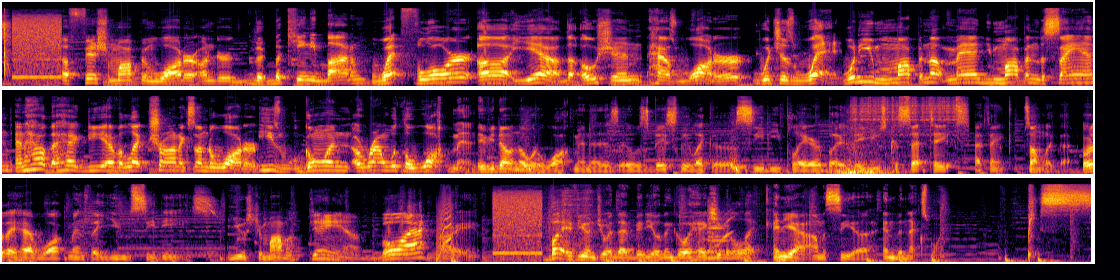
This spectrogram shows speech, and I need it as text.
A fish mopping water under the Bikini bottom. Wet floor? Uh, yeah, the ocean has water, which is wet. What are you mopping up, man? You mopping the sand? And how the heck do you have electronics underwater? He's going around with a Walkman. If you don't know what a Walkman is, it was basically like a CD player, but they use cassette tapes, I think. Something like that. Or they had Walkmans that use CDs. Used your mama. Damn, boy. Alright. But if you enjoyed that video, then go ahead, give it a like. And yeah, I'ma see ya in the next one. Peace.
